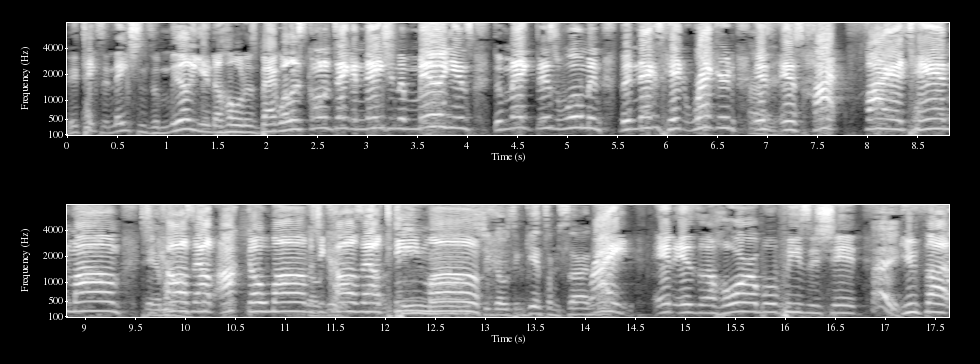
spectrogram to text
it takes a nations a million to hold us back. Well, it's going to take a nation of millions to make this woman the next hit record. Is is hot fire tan mom. She Tan calls out Octo mom. Go She calls out Teen mom. She goes and gets them, son. Right. It is a horrible piece of shit. Hey, you thought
